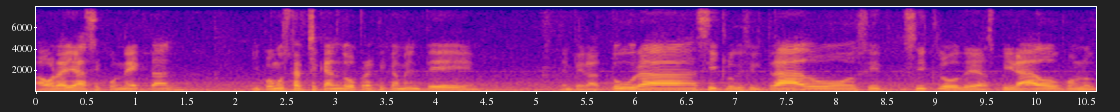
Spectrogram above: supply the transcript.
ahora ya se conectan y podemos estar checando prácticamente temperatura, ciclo de filtrado, ciclo de aspirado con los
